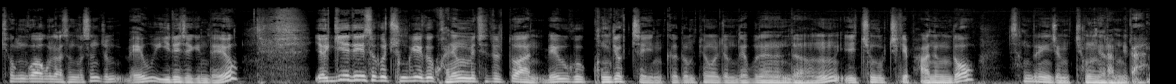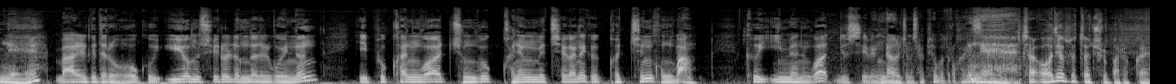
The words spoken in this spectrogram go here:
경고하고 나선 것은 좀 매우 이례적인데요. 여기에 대해서 그 중국의 그 관영 매체들 또한 매우 그 공격적인 그 논평을 좀 내보내는 등 이 중국 측의 반응도 상당히 좀 격렬합니다. 네. 말 그대로 그 위험 수위를 넘나들고 있는 이 북한과 중국 관영 매체 간의 그 거친 공방 그 이면과 뉴스의 맥락을 좀 살펴보도록 하겠습니다. 네. 자, 어디부터 출발할까요?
